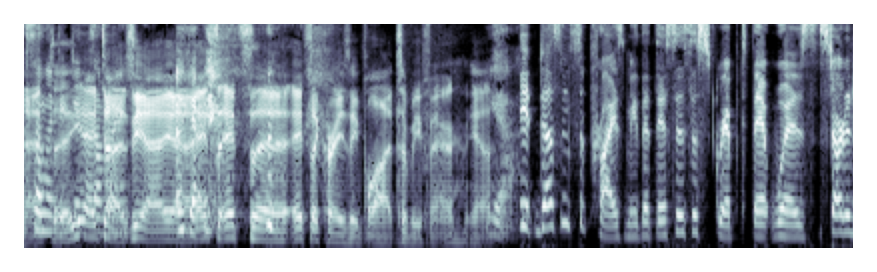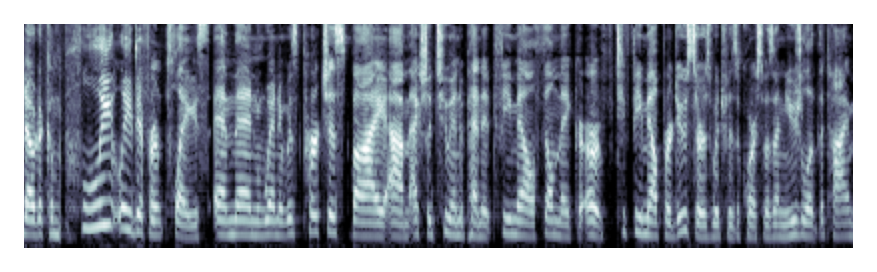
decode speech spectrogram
that sound like a good Yeah, it does. Yeah, yeah. Okay. It's it's a it's a crazy plot to be fair. Yeah. Yeah. It doesn't surprise me that this is a script that was started out a completely different place, and then when it was purchased by um, actually two independent female filmmaker or two female producers, which was of course was unusual at the time,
